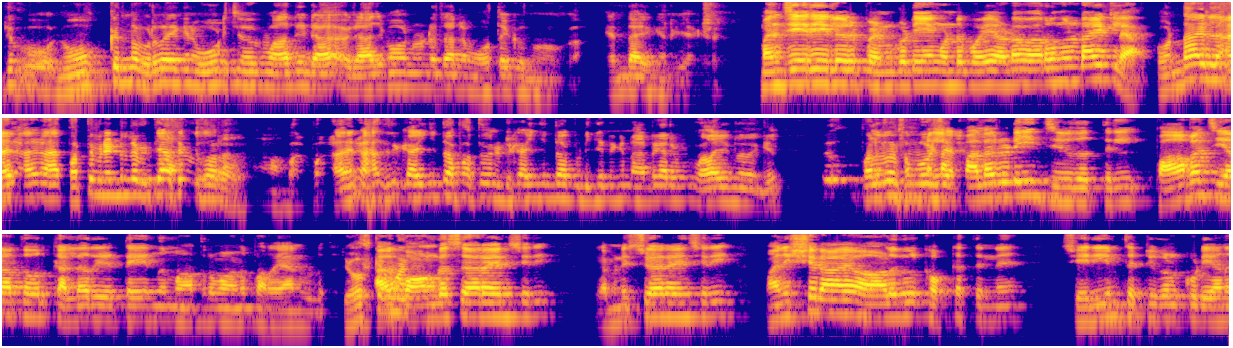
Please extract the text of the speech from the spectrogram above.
ഇത് നോക്കുന്ന വെറുതെ ഇങ്ങനെ ഓടിച്ച് നോക്കുമ്പോൾ ആദ്യം രാജ്മോഹനോട് രാജ്ഭവൻ മുഖത്തേക്ക് ഒന്ന് നോക്കുക. എന്തായിരിക്കും റിയാക്ഷൻ മഞ്ചേരിയിൽ ഒരു പെൺകുട്ടിയെ കൊണ്ടുപോയി അവിടെ വേറെ ഒന്നും ഉണ്ടായിട്ടില്ല. ഉണ്ടായില്ല. പത്ത് മിനിറ്റിന്റെ വ്യത്യാസം സാറേ. അതിന് അതിന് കഴിഞ്ഞിട്ടാ പത്ത് മിനിറ്റ് കഴിഞ്ഞിട്ടാ പിടിക്കുന്നെങ്കിൽ നാട്ടുകാർ വളയുന്നതെങ്കിൽ അല്ല സംഭവിച്ച പലരുടെയും ജീവിതത്തിൽ പാപം ചെയ്യാത്തവർ കല്ലെറിയട്ടെ എന്ന് മാത്രമാണ് പറയാനുള്ളത്. അത് കോൺഗ്രസ്സുകാരായാലും ശരി കമ്മ്യൂണിസ്റ്റുകാരായാലും ശരി മനുഷ്യരായ ആളുകൾക്കൊക്കെ തന്നെ ശരിയും തെറ്റുകൾ കൂടിയാണ്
